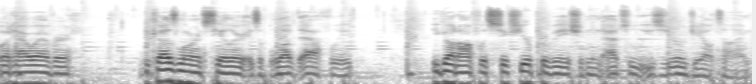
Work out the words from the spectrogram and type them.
But however, because Lawrence Taylor is a beloved athlete, he got off with six year probation and absolutely zero jail time.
